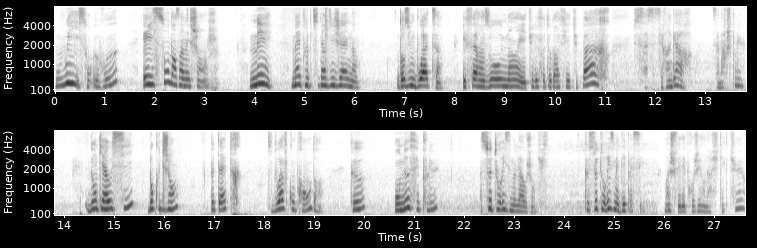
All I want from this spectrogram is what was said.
Oui, ils sont heureux et ils sont dans un échange. Mais mettre le petit indigène dans une boîte et faire un zoo humain et tu le photographies et tu pars, c'est ringard. Ça marche plus. Donc il y a aussi beaucoup de gens, peut-être, qui doivent comprendre que on ne fait plus ce tourisme-là aujourd'hui, que ce tourisme est dépassé. Moi, je fais des projets en architecture,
